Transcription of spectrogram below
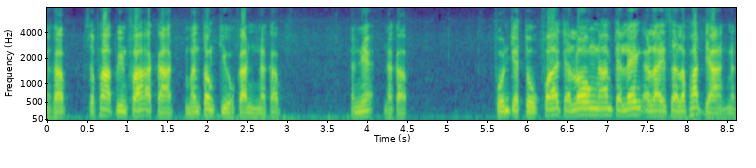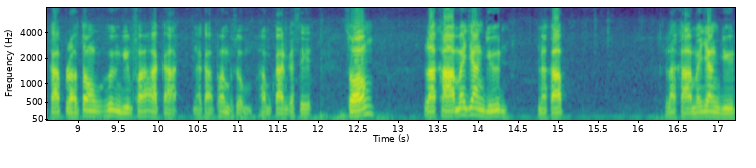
นะครับ สภาพดินฟ้าอากาศมันต้องเกี่ยวกันนะครับ อันเนี้ยนะครับ ฝนจะตกฟ้าจะร้องน้ำจะแรงอะไรสารพัดอย่างนะครับ เราต้องพึ่งดินฟ้าอากาศนะครับท่านผู้ชมทำการเกษตรสองราคาไม่ยั่งยืนนะครับ ราคาไม่ยั่งยืน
